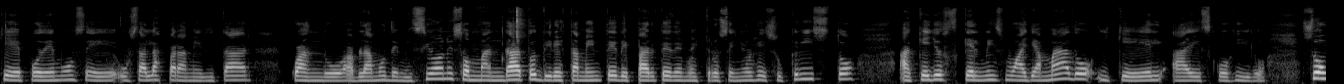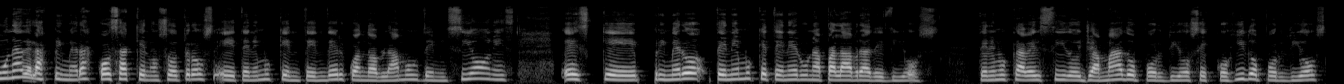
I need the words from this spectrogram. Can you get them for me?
que podemos eh, usarlas para meditar, cuando hablamos de misiones, son mandatos directamente de parte de nuestro Señor Jesucristo, aquellos que Él mismo ha llamado y que Él ha escogido. Son una de las primeras cosas que nosotros eh, tenemos que entender cuando hablamos de misiones, es que primero tenemos que tener una palabra de Dios. Tenemos que haber sido llamado por Dios, escogido por Dios,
